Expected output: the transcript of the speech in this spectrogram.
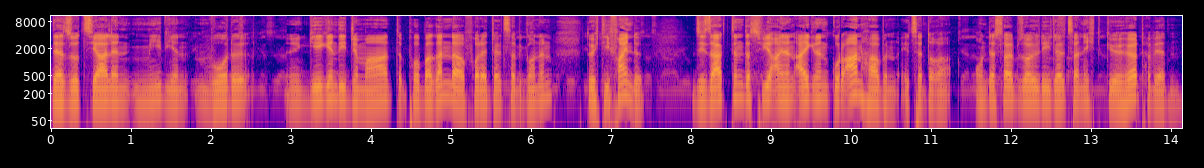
der sozialen Medien wurde äh, gegen die Jamaat Propaganda vor der Jalsa begonnen durch die Feinde. Sie sagten, dass wir einen eigenen Koran haben etc. Und deshalb soll die Jalsa nicht gehört werden.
